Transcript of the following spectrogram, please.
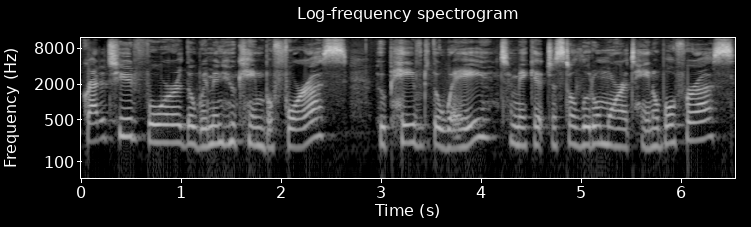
Gratitude for the women who came before us, who paved the way to make it just a little more attainable for us,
